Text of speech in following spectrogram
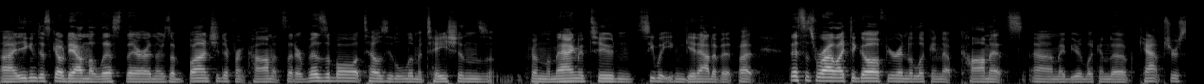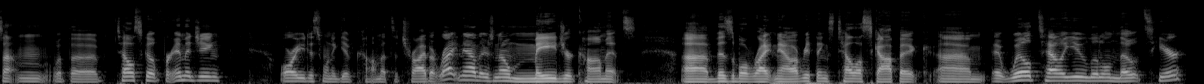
uh, you can just go down the list there, and there's a bunch of different comets that are visible. It tells you the limitations from the magnitude and see what you can get out of it. But this is where I like to go if you're into looking up comets. Uh, maybe you're looking to capture something with a telescope for imaging, or you just want to give comets a try. But right now, there's no major comets uh, visible right now. Everything's telescopic. Um, it will tell you little notes here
